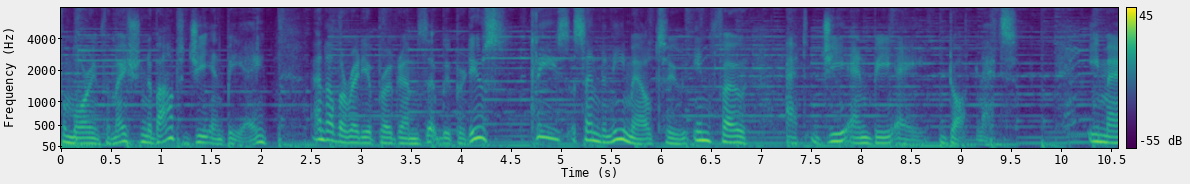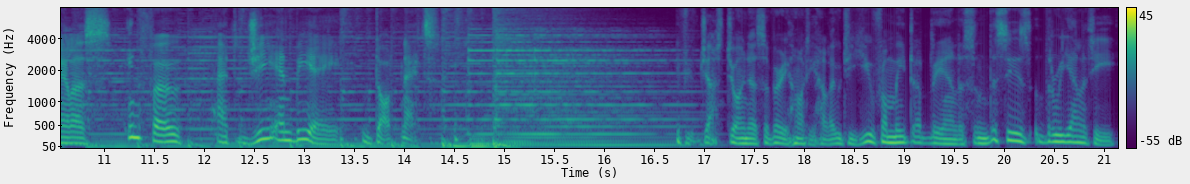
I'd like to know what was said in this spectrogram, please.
For more information about GNBA, and other radio programs that we produce, please send an email to info at gnba.net. Email us info at gnba.net. If you've just joined us, a very hearty hello to you from me, Dudley Anderson. This is The Reality,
